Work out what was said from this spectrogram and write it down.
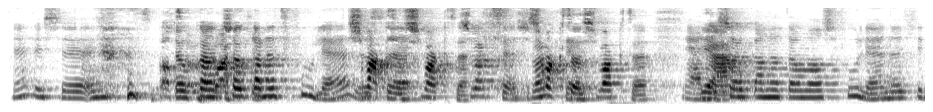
Hè, dus uh, zo, kan, zo kan het voelen. Hè? Zwakte, dus, zwakte. Zwakte, zwakte. Zwakte, zwakte. Ja, ja, dus zo kan het dan wel eens voelen. En dat je,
